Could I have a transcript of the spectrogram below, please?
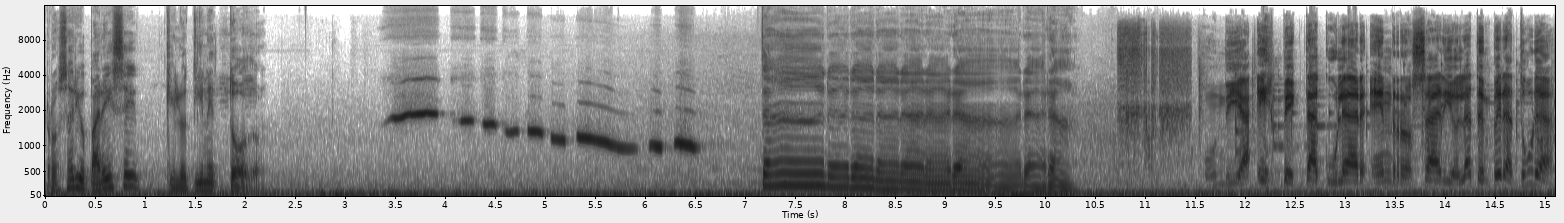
Rosario parece que lo tiene todo. Un día espectacular en Rosario. La temperatura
